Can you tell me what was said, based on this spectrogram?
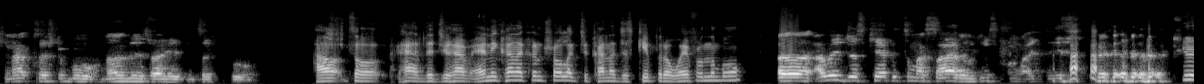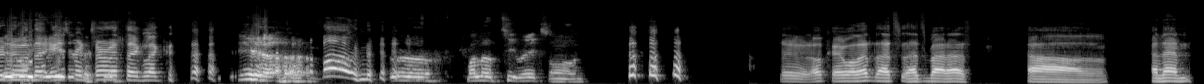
cannot touch the bull. None of this right here can touch the bull. how so. Had did you have any kind of control, like to kind of just keep it away from the bull? Uh, I really just kept it to my side and was just like this. You're doing the Ace. Ventura thing, like yeah. phone. Uh, my little T Rex on. Dude, okay, well that that's that's badass. Uh, and then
